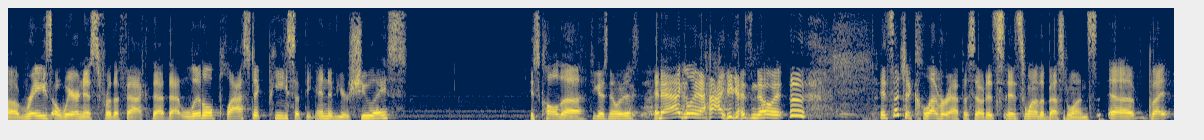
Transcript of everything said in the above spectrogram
uh, raise awareness for the fact that that little plastic piece at the end of your shoelace is called a. Do you guys know what it is? An aglet. you guys know it. it's such a clever episode. It's it's one of the best ones. Uh, but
